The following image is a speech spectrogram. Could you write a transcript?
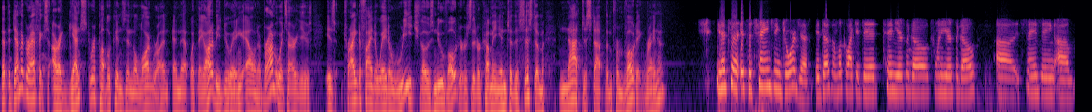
That the demographics are against Republicans in the long run, and that what they ought to be doing, Alan Abramowitz argues, is trying to find a way to reach those new voters that are coming into the system, not to stop them from voting. Rana. It's a it's a changing Georgia. It doesn't look like it did ten years ago, twenty years ago. Uh, it's changing, um,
